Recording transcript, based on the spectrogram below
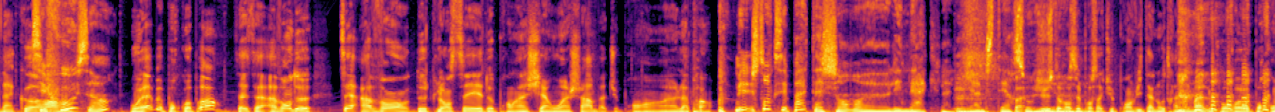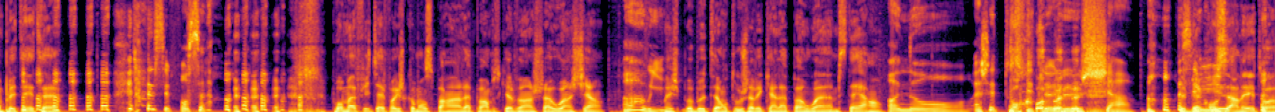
D'accord. C'est fou ça hein? Ouais, bah pourquoi pas? C'est avant de, tu sais, avant de te lancer et de prendre un chien ou un chat, bah tu prends un lapin. Mais je trouve que c'est pas attachant, euh, les NAC, là, les hamsters, Bah, souris. justement, euh. c'est pour ça que tu prends vite un autre animal pour, euh, pour compléter. c'est pour ça. Pour ma fille, il faudrait que je commence par un lapin parce qu'elle veut un chat ou un chien. Ah oui. Mais je peux botter en touche avec un lapin ou un hamster. Oh non, achète tout de suite le chat. T'es bien mieux. concerné, toi.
